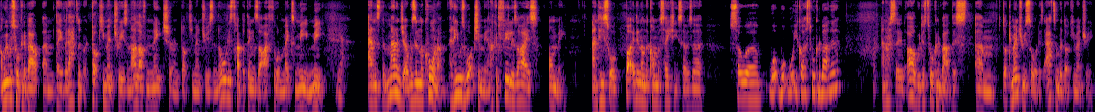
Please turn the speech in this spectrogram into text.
and we were talking about um, David Attenborough documentaries, and I love nature and documentaries and all these type of things that I feel makes me me. Yeah. And the manager was in the corner, and he was watching me, and I could feel his eyes on me, and he sort of butted in on the conversation. He says, uh, "So, uh, what, what, what are you guys talking about there?" And I said, "Oh, we're just talking about this um, documentary we saw, this Attenborough documentary."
